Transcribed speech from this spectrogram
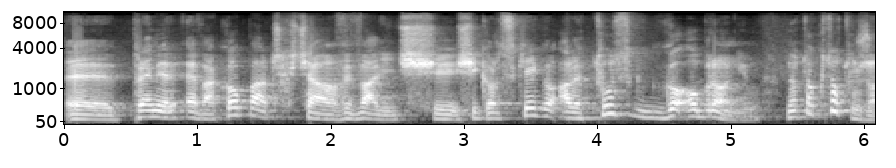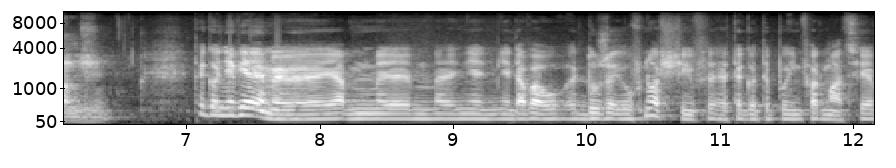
e, premier Ewa Kopacz chciała wywalić e, Sikorskiego, ale Tusk go obronił. No to kto tu rządzi? Tego nie wiemy. Ja bym nie, nie dawał dużej ufności w tego typu informacje.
